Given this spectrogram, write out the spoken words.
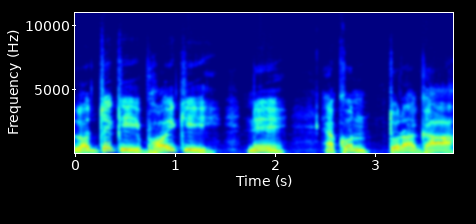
লজ্জা কি, ভয় কি? নে, এখন তোরা গা।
